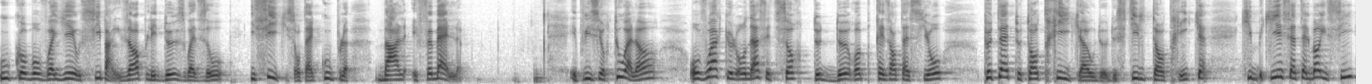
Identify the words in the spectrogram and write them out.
ou comme on voyait aussi par exemple les deux oiseaux ici, qui sont un couple mâle et femelle. Et puis surtout alors, on voit que l'on a cette sorte de représentation peut-être tantrique hein, ou de, style tantrique, qui, est certainement ici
